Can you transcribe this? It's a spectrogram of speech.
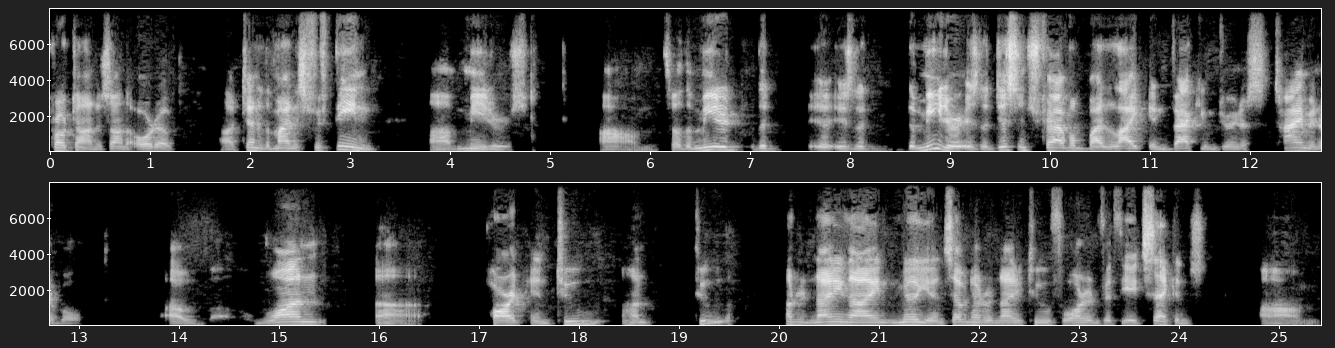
proton is on the order of uh, 10 to the minus 15 uh, meters. Um, so the meter, the is the the meter is the distance traveled by light in vacuum during a time interval of one uh, part in 299,792,458 seconds. Um,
